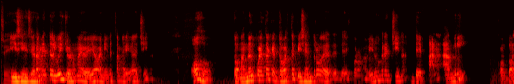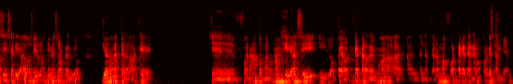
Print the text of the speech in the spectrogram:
Sí. y sinceramente, Luis, yo no me veía venir esta medida de China. Ojo, tomando en cuenta que todo este epicentro de, de- del coronavirus era en China, de pana, a mí, con toda sinceridad, decirlo, a mí me sorprendió. Yo no me esperaba que, que fueran a tomar una medida así y lo peor es que perdemos a- a- al delantero más fuerte que tenemos porque Sí. también,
